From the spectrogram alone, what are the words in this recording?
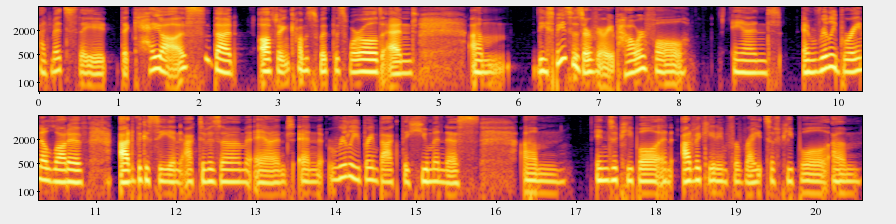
amidst the the chaos that often comes with this world. And um, these spaces are very powerful and and really bring a lot of advocacy and activism and and really bring back the humanness um, into people and advocating for rights of people um,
